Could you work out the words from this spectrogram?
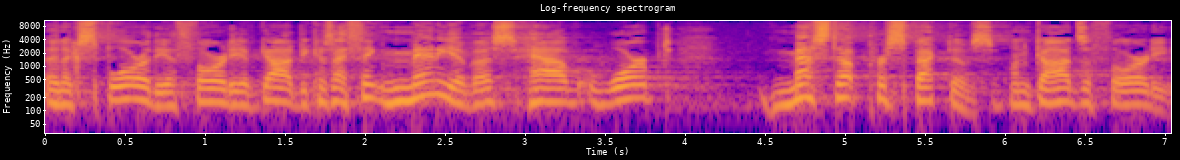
and explore the authority of God because I think many of us have warped, messed up perspectives on God's authority.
